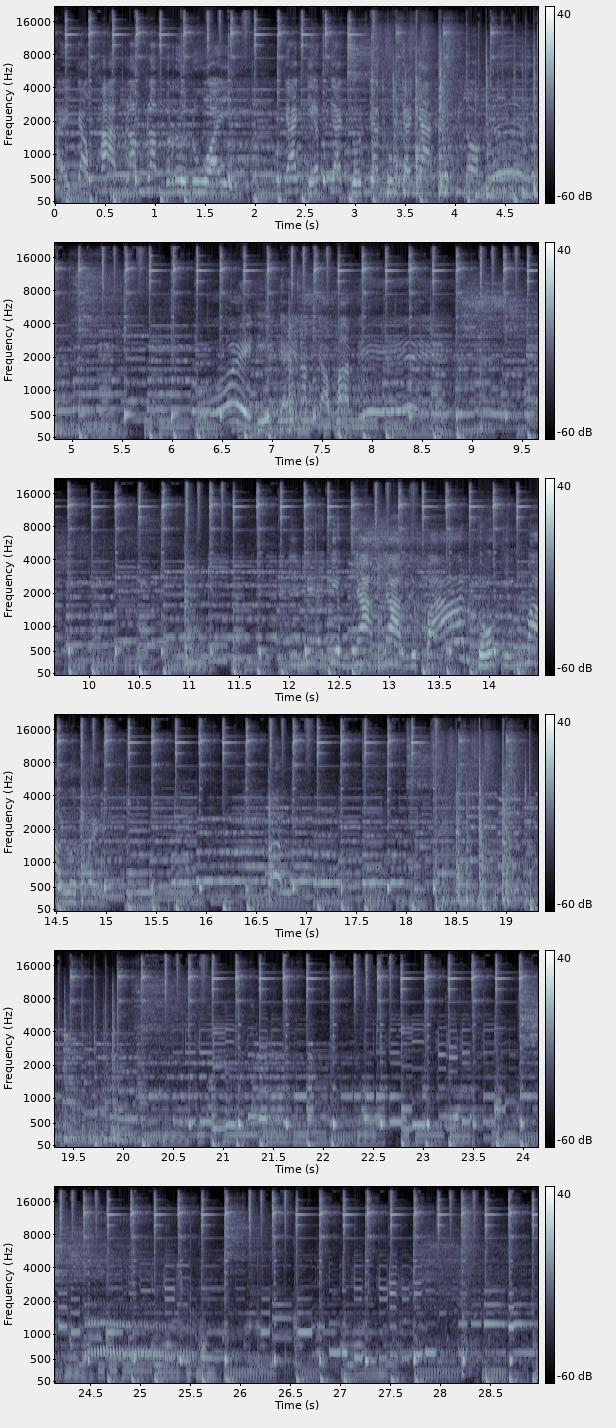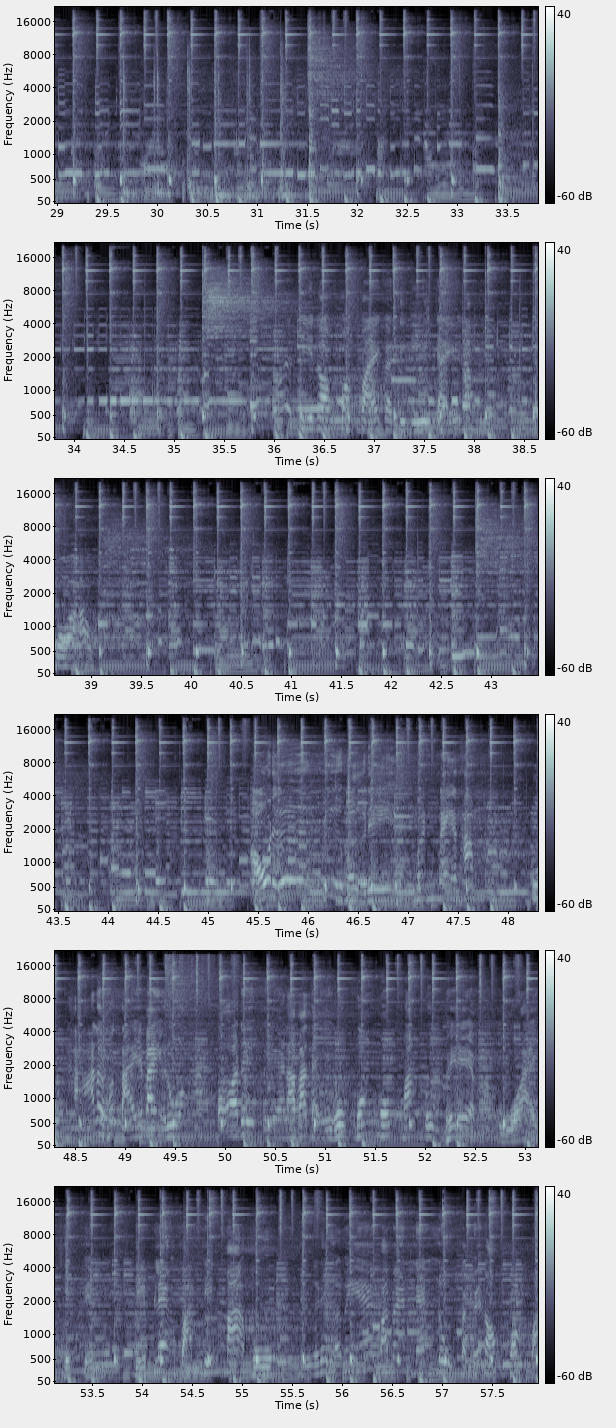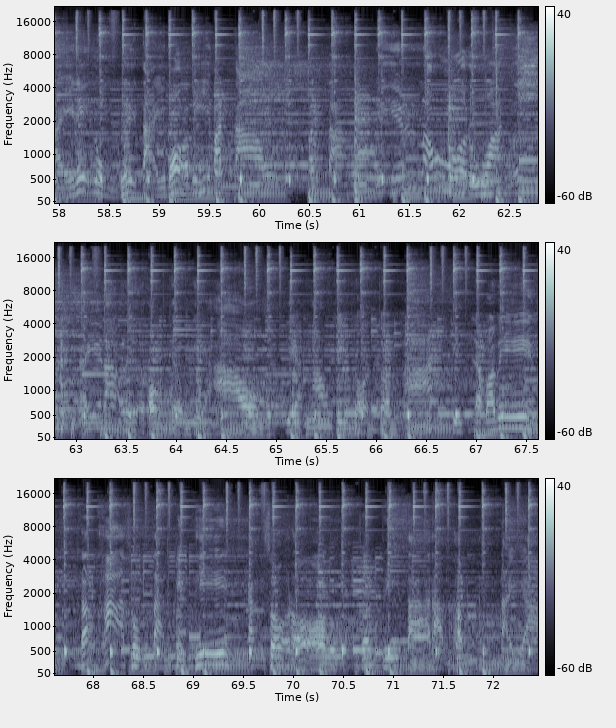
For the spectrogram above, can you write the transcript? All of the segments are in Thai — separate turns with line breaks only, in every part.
ให้เจ้าภาพร่ำร่ำรวยรวยอย่าเจ็บอย่าจนอย่าทุกข์อย่ายากเด้อพี่น้องเด้อโอ้ย ดีใจน้ำเจ้าภาพเด้ที่แม่ยิ้มยามยามอยู่ป้านตัวจริงมาหลุดไป พี่น้องปอกไฟก็สิดีใจน้ำพอเฮาเอาเด้อเบอร์ดีมันได้ทำพูดหาแล้วเขาไต่ใบรวงพอได้เปลี่ยนละมาแต่หุบมกมกมักมุกเพมาหัวให้คิดเป็นตีบแรงฝันดินมาผูกถือเด้อแม่มาแม่นแดนลูกกับแม่น้องบอกไปได้ลุ่มเลยไต่พ่มีมันดาวมันดาวเดียวเราดวนเออใจนักเรือของเจ้าเกี่ยวเกี่ยวานจิตละบะบีรักข้าสุดตันติดทีทั้งโซรองจนพี่ตาดำทำนายา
